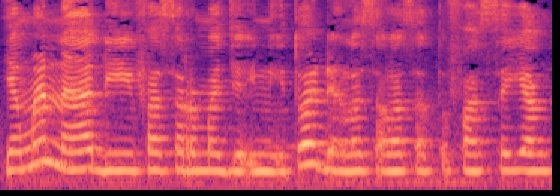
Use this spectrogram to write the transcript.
Yang mana di fase remaja ini itu adalah salah satu fase yang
